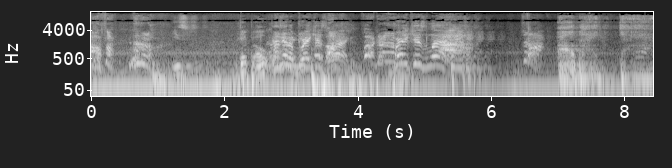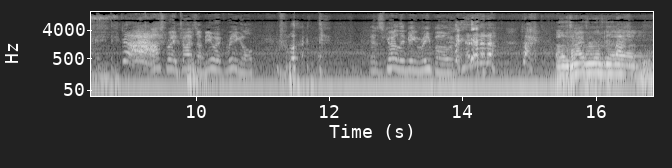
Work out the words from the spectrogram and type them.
Oh fuck! No, no, no! He's trip. Oh, He's gonna break his leg. Break his leg. oh my. Ospreay drives a Buick Regal. What? It's currently being repoed. No, no, no, no! Fuck! Uh, the driver of the. Um,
